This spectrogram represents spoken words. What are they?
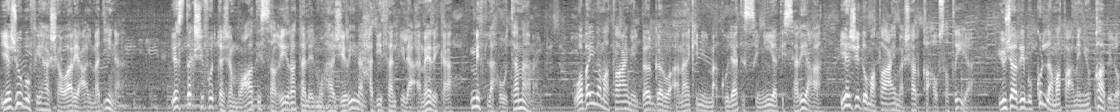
يجوب فيها شوارع المدينة. يستكشف التجمعات الصغيرة للمهاجرين حديثاً إلى أمريكا مثله تماماً. وبين مطاعم البرجر وأماكن المأكولات الصينية السريعة يجد مطاعم شرق أوسطية يجرب كل مطعم يقابله.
